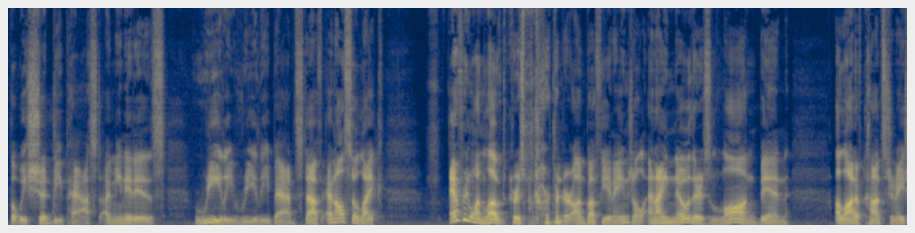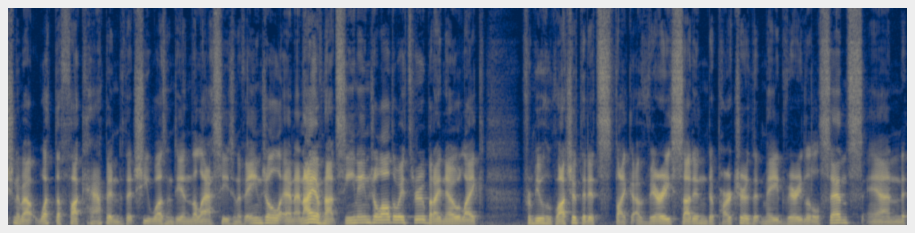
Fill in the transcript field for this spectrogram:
but we should be past. I mean, it is really really bad stuff. And also like everyone loved Charisma Carpenter on Buffy and Angel, and I know there's long been a lot of consternation about what the fuck happened that she wasn't in the last season of Angel, and and I have not seen Angel all the way through, but I know like from people who watch it that it's like a very sudden departure that made very little sense, and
